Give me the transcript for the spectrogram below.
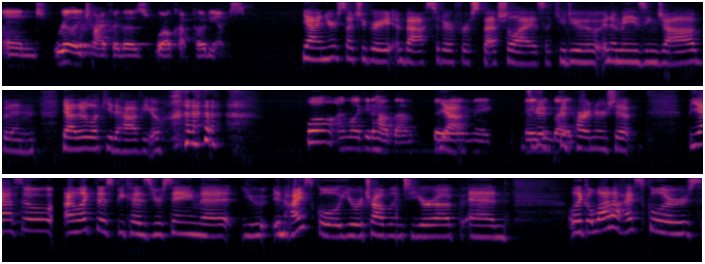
and really try for those World Cup podiums. Yeah, and you're such a great ambassador for Specialized. Like you do an amazing job, and yeah, they're lucky to have you. well, I'm lucky to have them. They yeah, it's a good, good partnership. Yeah, so I like this because you're saying that you in high school you were traveling to Europe and like a lot of high schoolers,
